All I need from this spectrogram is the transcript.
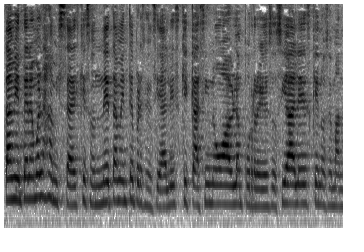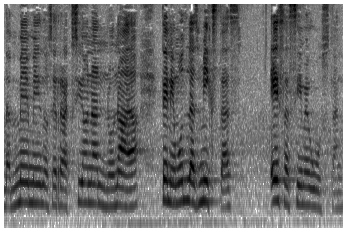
También tenemos las amistades que son netamente presenciales, que casi no hablan por redes sociales, que no se mandan memes, no se reaccionan, no nada. Tenemos las mixtas, esas sí me gustan.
